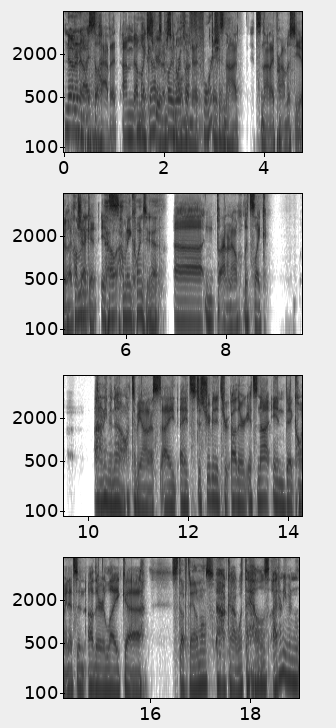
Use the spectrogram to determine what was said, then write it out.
no no no I still have it. I'm I'm my like God, screwed. it's I'm just gonna hold on to it. fortune. It's not it's not, I promise you. I How check many, it. It's how, how many coins you got? Uh, I don't know. It's like I don't even know to be honest. I it's distributed through other. It's not in Bitcoin. It's in other like. uh Stuffed animals? Oh god, what the hell is? I don't even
